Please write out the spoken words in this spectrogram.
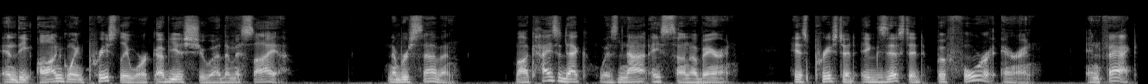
in the ongoing priestly work of Yeshua the Messiah. Number seven, Melchizedek was not a son of Aaron. His priesthood existed before Aaron. In fact,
